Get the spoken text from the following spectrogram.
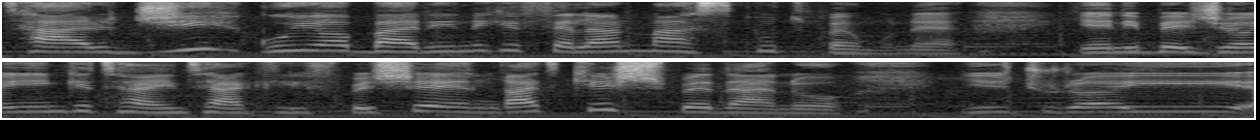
ترجیح گویا بر اینه که فعلا مسکوت بمونه. یعنی به جای اینکه تعیین تکلیف بشه انقدر کش بدن و یه جورایی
